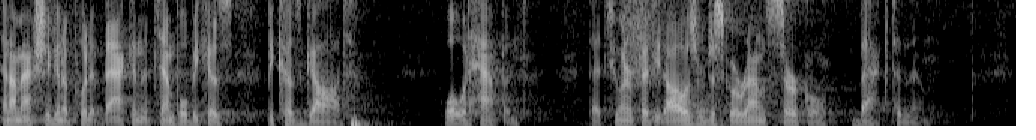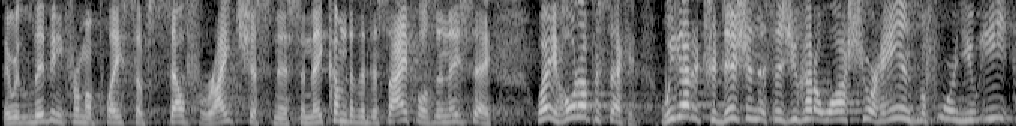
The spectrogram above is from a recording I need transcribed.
and I'm actually going to put it back in the temple because, because God. What would happen? That $250 would just go around circle back to them. They were living from a place of self righteousness, and they come to the disciples and they say, Wait, hold up a second. We got a tradition that says you got to wash your hands before you eat.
